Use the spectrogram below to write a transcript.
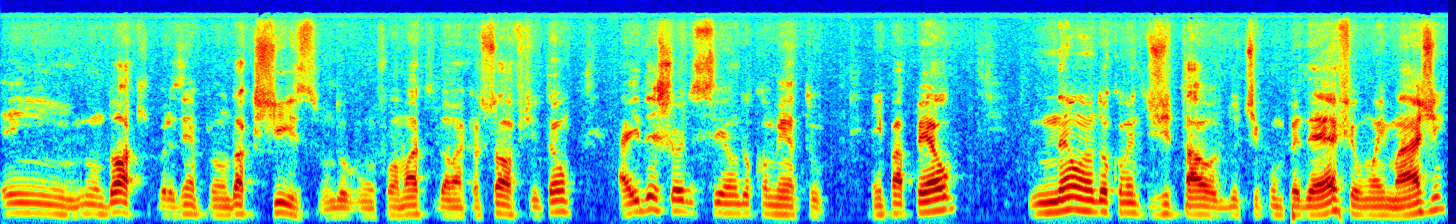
em um doc, por exemplo, um docx, um, um formato da Microsoft. Então, aí deixou de ser um documento em papel, não é um documento digital do tipo um PDF ou uma imagem,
